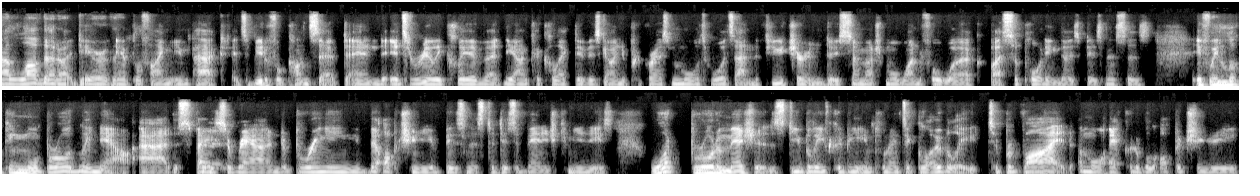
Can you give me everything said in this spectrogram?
I love that idea of amplifying impact. It's a beautiful concept, and it's really clear that the Anqa Collective is going to progress more towards that in the future and do so much more wonderful work by supporting those businesses. If we're looking more broadly now at the space mm. around bringing the opportunity of business to disadvantaged communities, what broader measures do you believe could be implemented globally to provide a more equitable opportunity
